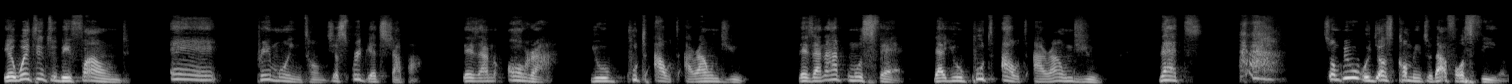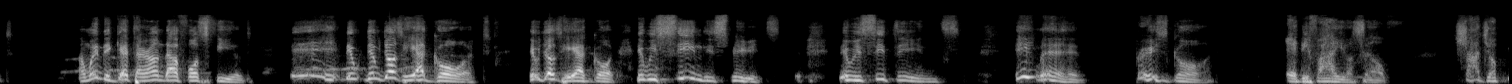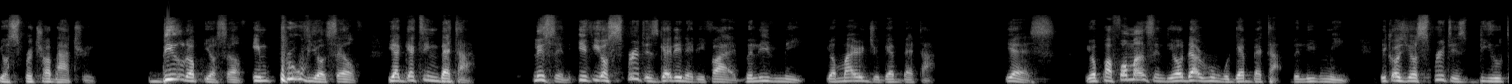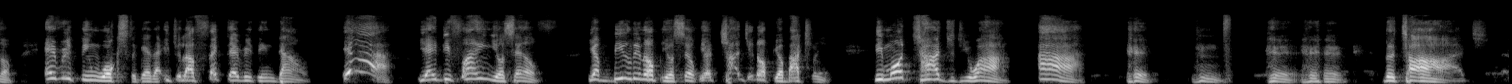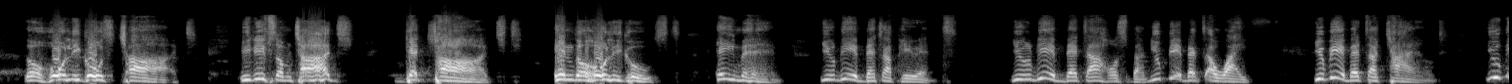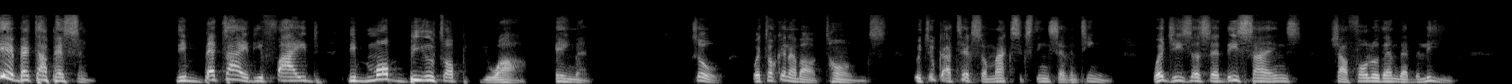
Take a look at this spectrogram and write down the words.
You're waiting to be found. Eh, pray more in tongues. Your spirit gets sharper. There's an aura you put out around you. There's an atmosphere that you put out around you. That ah, some people will just come into that force field. And when they get around that force field, eh, they, they will just hear God. They will just hear God. They will see in the spirit. They will see things. Amen. Praise God. Edify yourself. Charge up your spiritual battery. Build up yourself. Improve yourself. You're getting better. Listen, if your spirit is getting edified, believe me, your marriage will get better. Yes. Your performance in the other room will get better. Believe me. Because your spirit is built up. Everything works together. It will affect everything down. Yeah. You're edifying yourself. You're building up yourself. You're charging up your battery. The more charged you are, ah, the charge, the Holy Ghost charge. You need some charge? Get charged in the Holy Ghost. Amen. You'll be a better parent. You'll be a better husband. You'll be a better wife. You'll be a better child. You'll be a better person. The better edified, the more built up you are. Amen. So we're talking about tongues. We took our text from Mark 16, 17, where Jesus said, These signs shall follow them that believe.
